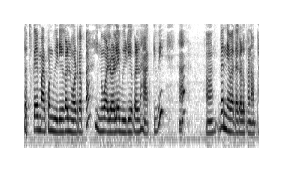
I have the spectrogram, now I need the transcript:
ಸಬ್ಸ್ಕ್ರೈಬ್ ಮಾಡ್ಕೊಂಡು ವೀಡಿಯೋಗಳು ನೋಡ್ರಪ್ಪ. ಇನ್ನೂ ಒಳ್ಳೊಳ್ಳೆ ವಿಡಿಯೋಗಳನ್ನ ಹಾಕ್ತೀವಿ. ಹಾಂ ಧನ್ಯವಾದಗಳು ಕಣಪ್ಪ.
